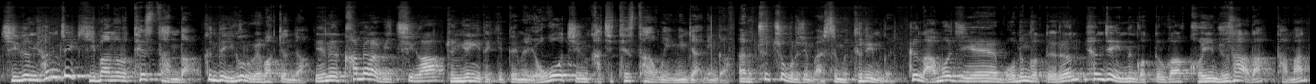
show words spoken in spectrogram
지금 현재 기반으로 테스트한다. 근데 이건 왜 바뀌었냐? 얘는 카메라 위치가 변경이 됐기 때문에 요거 지금 같이 테스트하고 있는 게 아닌가 라는 추측으로 지금 말씀을 드리는 거예요. 그 나머지의 모든 것들은 현재 있는 것들과 거의 유사하다. 다만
